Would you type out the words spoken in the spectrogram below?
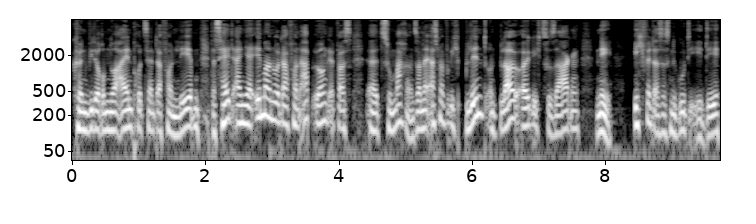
können wiederum nur ein Prozent davon leben. Das hält einen ja immer nur davon ab, irgendetwas äh, zu machen, sondern erstmal wirklich blind und blauäugig zu sagen, nee, ich finde, das ist eine gute Idee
